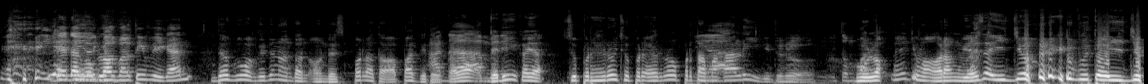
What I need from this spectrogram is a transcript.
Iya di goblok. Global TV kan? Enggak gue waktu itu nonton on the spot atau apa gitu Ada, kayak Amin. jadi kayak superhero superhero pertama Iya. kali gitu loh Hulknya cuma orang biasa hijau butuh hijau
